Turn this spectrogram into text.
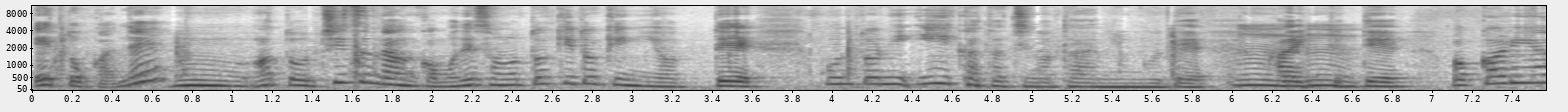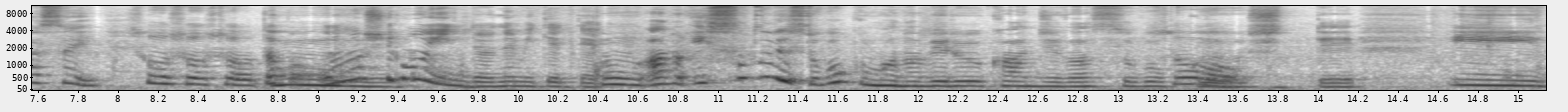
絵とかね。うん、あと地図なんかもねその時々によって本当にいい形のタイミングで入ってて、分かりやすい、そうそうそう。だからうん面白いんだよね見てて。うん、あの一冊ですごく学べる感じがすごくしていい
